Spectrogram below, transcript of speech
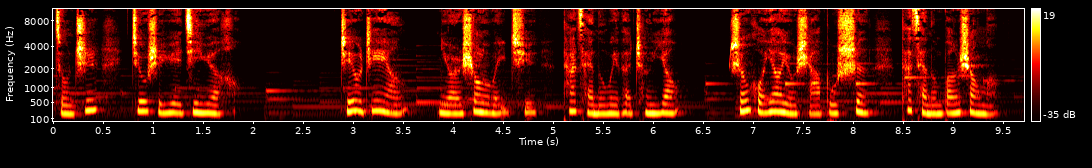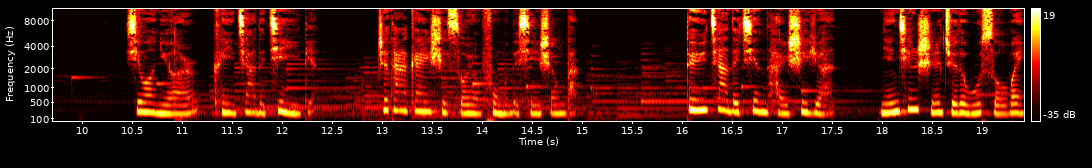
总之就是越近越好。只有这样，女儿受了委屈，他才能为她撑腰；生活要有啥不顺，他才能帮上忙。希望女儿可以嫁得近一点，这大概是所有父母的心声吧。对于嫁得近还是远，年轻时觉得无所谓，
